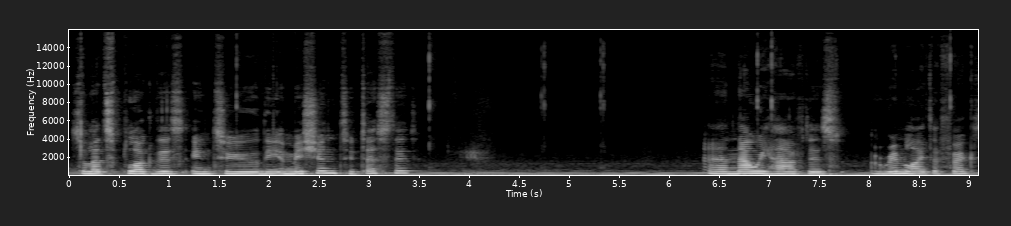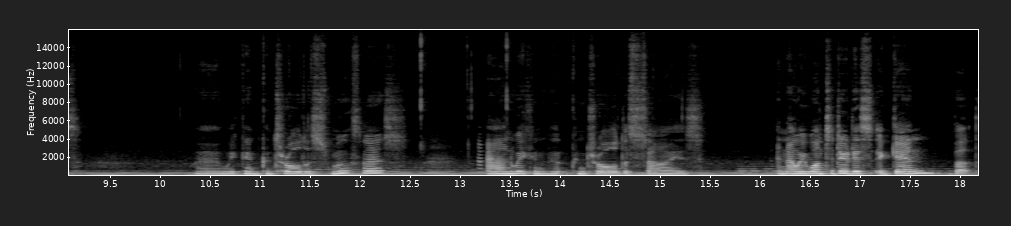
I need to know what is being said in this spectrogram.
So let's plug this into the emission to test it. And now we have this rim light effect. Uh, we can control the smoothness and we can control the size. And now we want to do this again, but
